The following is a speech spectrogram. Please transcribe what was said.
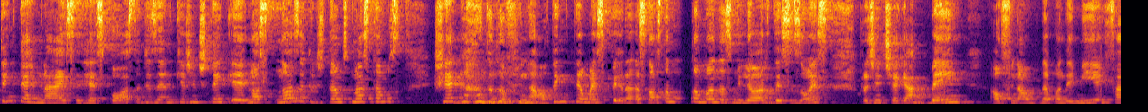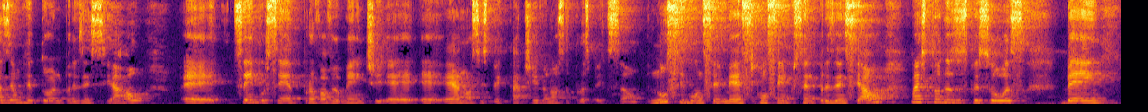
tem que terminar essa resposta dizendo que a gente tem que. Nós, nós acreditamos que nós estamos chegando no final, tem que ter uma esperança. Nós estamos tomando as melhores decisões para a gente chegar bem ao final da pandemia e fazer um retorno presencial é, 100% provavelmente é, é, é, a nossa expectativa, a nossa prospecção no segundo semestre, com 100% presencial, mas todas as pessoas bem,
